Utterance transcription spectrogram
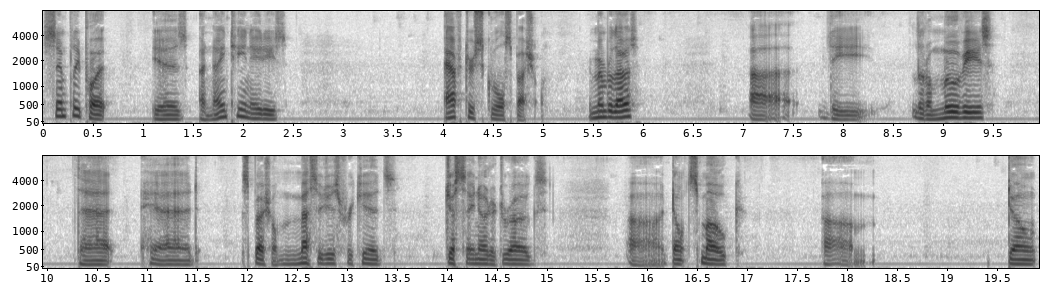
simply put, is a 1980s after school special. Remember those? Uh, the little movies that had special messages for kids. Just say no to drugs. Uh, don't smoke. Um, don't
